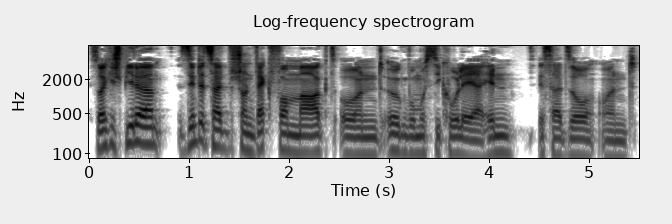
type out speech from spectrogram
Solche Spieler sind jetzt halt schon weg vom Markt und irgendwo muss die Kohle ja hin ist halt so und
